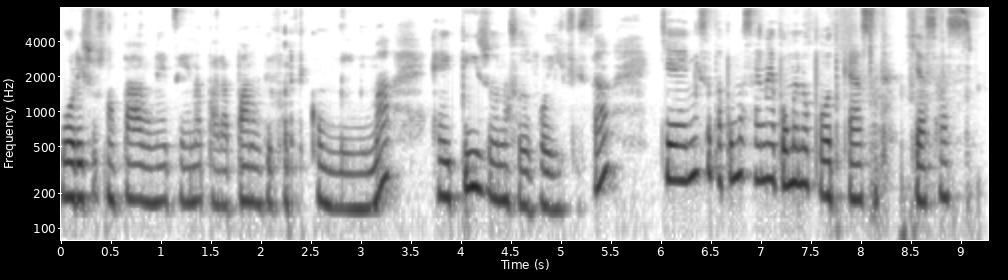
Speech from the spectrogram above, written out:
μπορεί ίσως να πάρουν έτσι ένα παραπάνω διαφορετικό μήνυμα. Ελπίζω να σας βοήθησα και εμείς θα τα πούμε σε ένα επόμενο podcast. Γεια σας!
